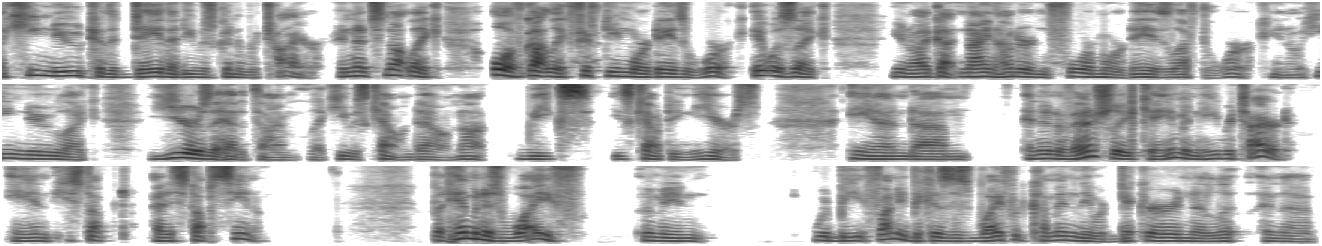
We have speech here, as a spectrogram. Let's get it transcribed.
Like he knew to the day that he was going to retire, and it's not like, oh, I've got like 15 more days of work. It was like, you know, I got 904 more days left to work. You know, he knew like years ahead of time, like he was counting down, not weeks. He's counting years, and um, and then eventually it came and he retired and he stopped i just stopped seeing him but him and his wife i mean would be funny because his wife would come in and they would bicker in the in the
